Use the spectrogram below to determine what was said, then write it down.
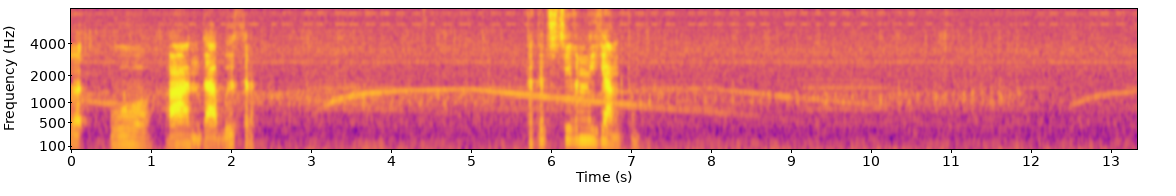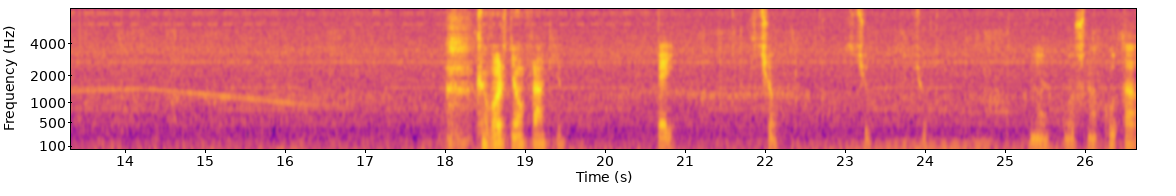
Э, о, а, да, быстро. Так это же Северный Янгтон. Кого ждем, Франклин? Эй, ты чё? Ты чё? Ты чё? Нет, лучше на ку так.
